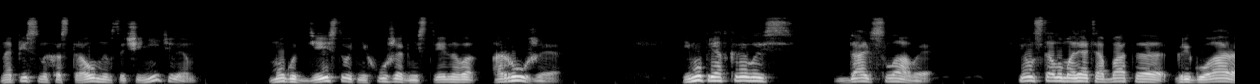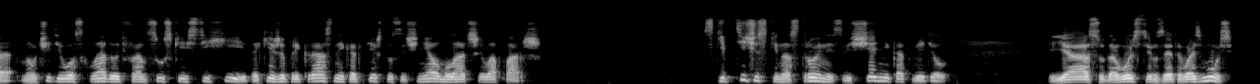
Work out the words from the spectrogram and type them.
написанных остроумным сочинителем, могут действовать не хуже огнестрельного оружия. Ему приоткрылась даль славы, И он стал умолять аббата Григуара научить его складывать французские стихи, такие же прекрасные, как те, что сочинял младший Лафарш. Скептически настроенный священник ответил, «Я с удовольствием за это возьмусь.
